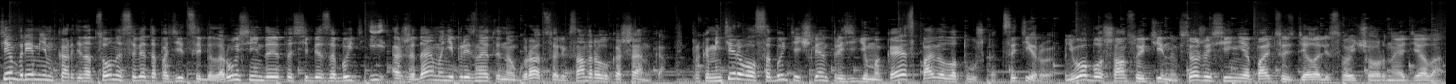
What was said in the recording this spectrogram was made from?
Тем временем Координационный совет оппозиции Беларуси не дает о себе забыть и ожидаемо не признает инаугурацию Александра Лукашенко. Прокомментировал событие член президиума КС Павел Латушко, цитирую. «У него был шанс уйти, но все же синие пальцы сделали свое черное дело.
